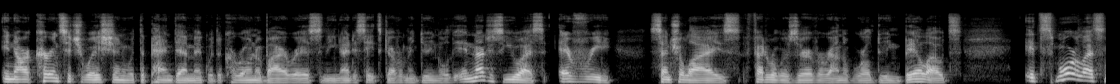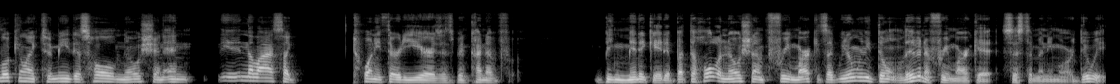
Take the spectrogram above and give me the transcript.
in our current situation with the pandemic, with the coronavirus and the United States government doing all the, and not just the US, every centralized Federal Reserve around the world doing bailouts, it's more or less looking like to me this whole notion, and in the last like 20, 30 years, it's been kind of being mitigated. But the whole notion of free markets, like we don't really don't live in a free market system anymore, do we?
